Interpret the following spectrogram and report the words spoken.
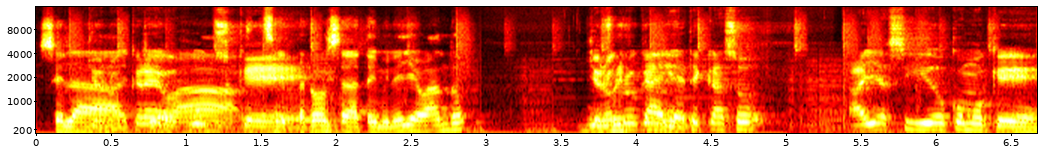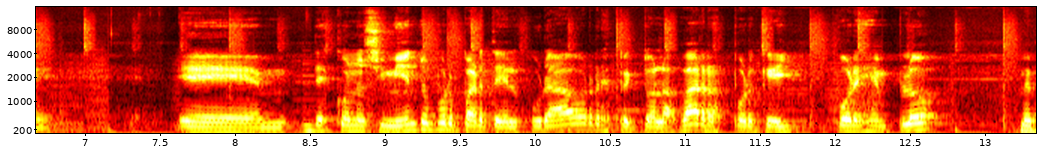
se, la que... perdón, se la termine llevando. Yo no creo que en este caso haya sido como que eh, desconocimiento por parte del jurado respecto a las barras, porque, por ejemplo, me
